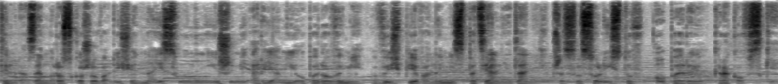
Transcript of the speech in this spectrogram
Tym razem rozkoszowali się najsłynniejszymi ariami operowymi, wyśpiewanymi specjalnie dla nich przez solistów opery krakowskiej.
